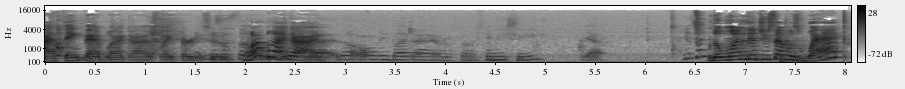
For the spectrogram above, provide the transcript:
I think that black guy is like 32. is What only black guy? The only black guy I ever fucked. Can you see? Yeah. like, The one that you said was whack.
